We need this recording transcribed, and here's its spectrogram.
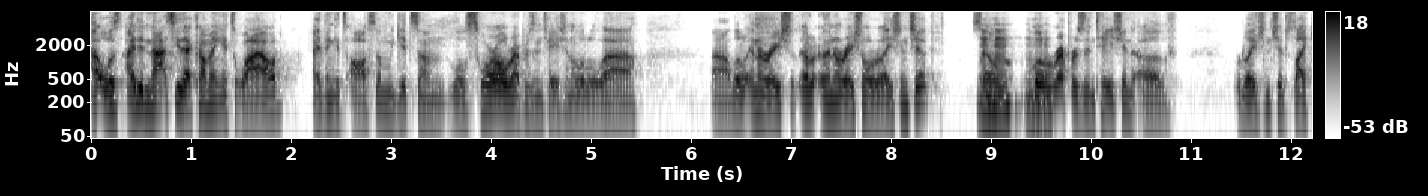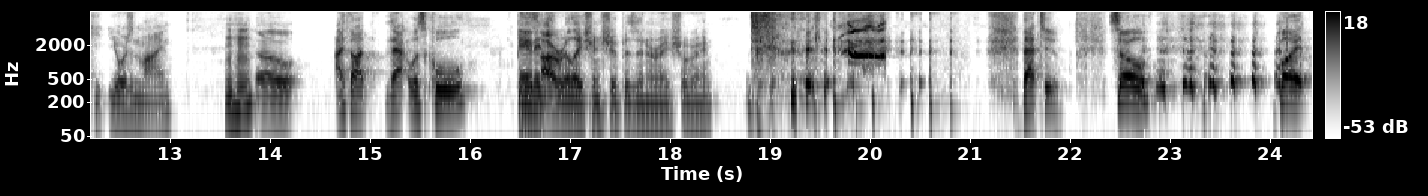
That was I did not see that coming. It's wild. I think it's awesome. We get some little swirl representation, a little uh, uh little interracial uh, interracial relationship. So Mhm, a little representation of relationships like yours and mine. Mhm. So I thought that was cool. Because our relationship is interracial, right? that too. So, but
